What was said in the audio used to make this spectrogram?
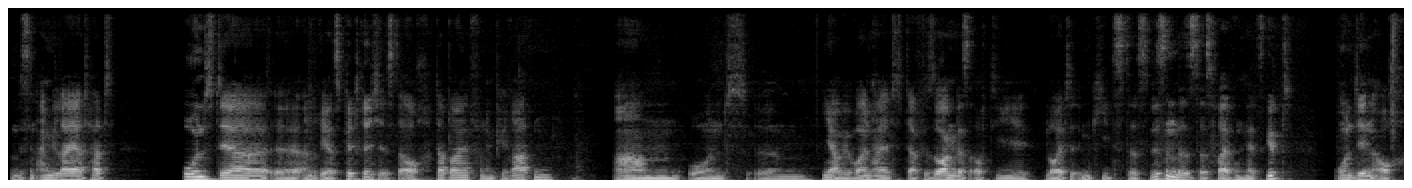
so ein bisschen angeleiert hat. Und der äh, Andreas Pittrich ist auch dabei von den Piraten. Ähm, und ähm, ja, wir wollen halt dafür sorgen, dass auch die Leute im Kiez das wissen, dass es das Freifunknetz gibt und denen auch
